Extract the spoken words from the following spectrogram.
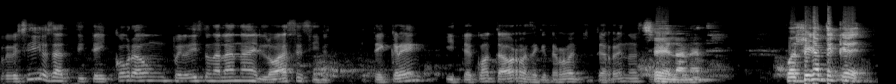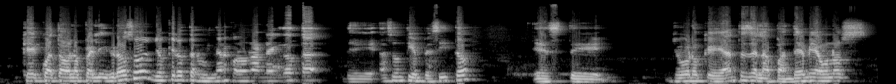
Pues sí, o sea, si te cobra un periodista una lana y lo haces y te creen y te, ¿cuánto ahorras de que te roben tu terreno? Es Sí, la neta. Pues fíjate que, que en cuanto a lo peligroso, yo quiero terminar con una anécdota de hace un tiempecito. Este, yo creo que antes de la pandemia, unos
